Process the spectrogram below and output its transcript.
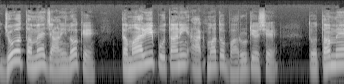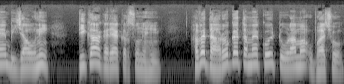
જો તમે જાણી લો કે તમારી પોતાની આંખમાં તો ભારૂટ્યો છે, તો તમે બીજાઓની ટીકા કર્યા કરશો નહીં. હવે ધારો કે તમે કોઈ ટોળામાં ઊભા છો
